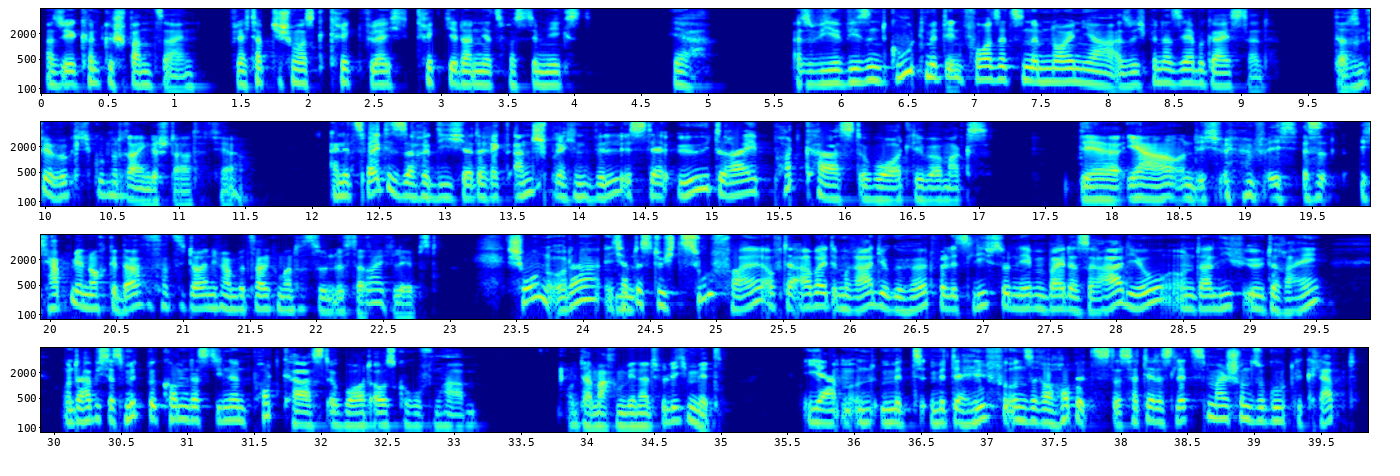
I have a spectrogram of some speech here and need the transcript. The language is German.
Also ihr könnt gespannt sein. Vielleicht habt ihr schon was gekriegt, vielleicht kriegt ihr dann jetzt was demnächst. Ja. Also wir, wir sind gut mit den Vorsätzen im neuen Jahr. Also ich bin da sehr begeistert. Da sind wir wirklich gut mit reingestartet, ja. Eine zweite Sache, die ich ja direkt ansprechen will, ist der Ö3 Podcast Award, lieber Max. Der, ja, und ich, ich, ich habe mir noch gedacht, es hat sich doch nicht mal bezahlt gemacht, dass du in Österreich lebst. Schon, oder? Ich habe hm. das durch Zufall auf der Arbeit im Radio gehört, weil es lief so nebenbei das Radio und da lief Ö3. Und da habe ich das mitbekommen, dass die einen Podcast Award ausgerufen haben. Und da machen wir natürlich mit. Ja, und mit, mit der Hilfe unserer Hobbits. Das hat ja das letzte Mal schon so gut geklappt.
